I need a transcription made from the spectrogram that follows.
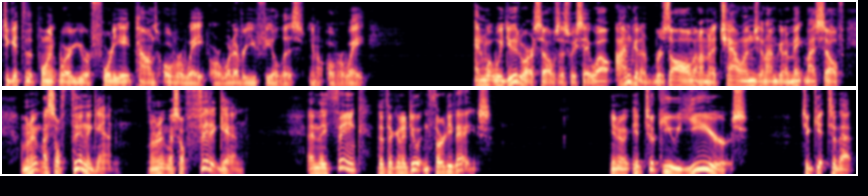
to get to the point where you were 48 pounds overweight or whatever you feel is, you know, overweight. And what we do to ourselves is we say, well, I'm going to resolve and I'm going to challenge and I'm going to make myself, I'm going to make myself thin again. I'm going to make myself fit again and they think that they're going to do it in 30 days. You know, it took you years to get to that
